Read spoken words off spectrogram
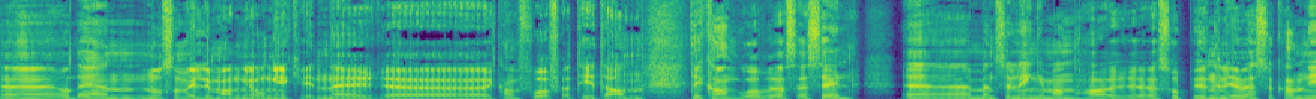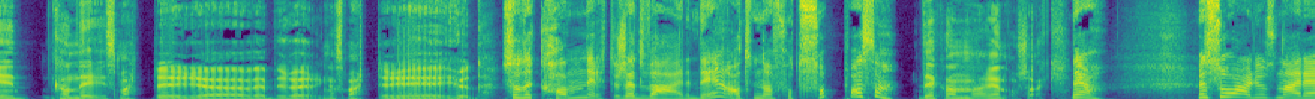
Eh, og det er noe som veldig mange unge kvinner eh, kan få fra tid til annen. Det kan gå over av seg selv, eh, men så lenge man har sopp i underlivet, så kan, de, kan det gi smerter ved berøring og smerter i, i hud. Så det kan rett og slett være det, at hun har fått sopp, altså? Det kan være en årsak. Ja. Men så er det jo sånn herre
